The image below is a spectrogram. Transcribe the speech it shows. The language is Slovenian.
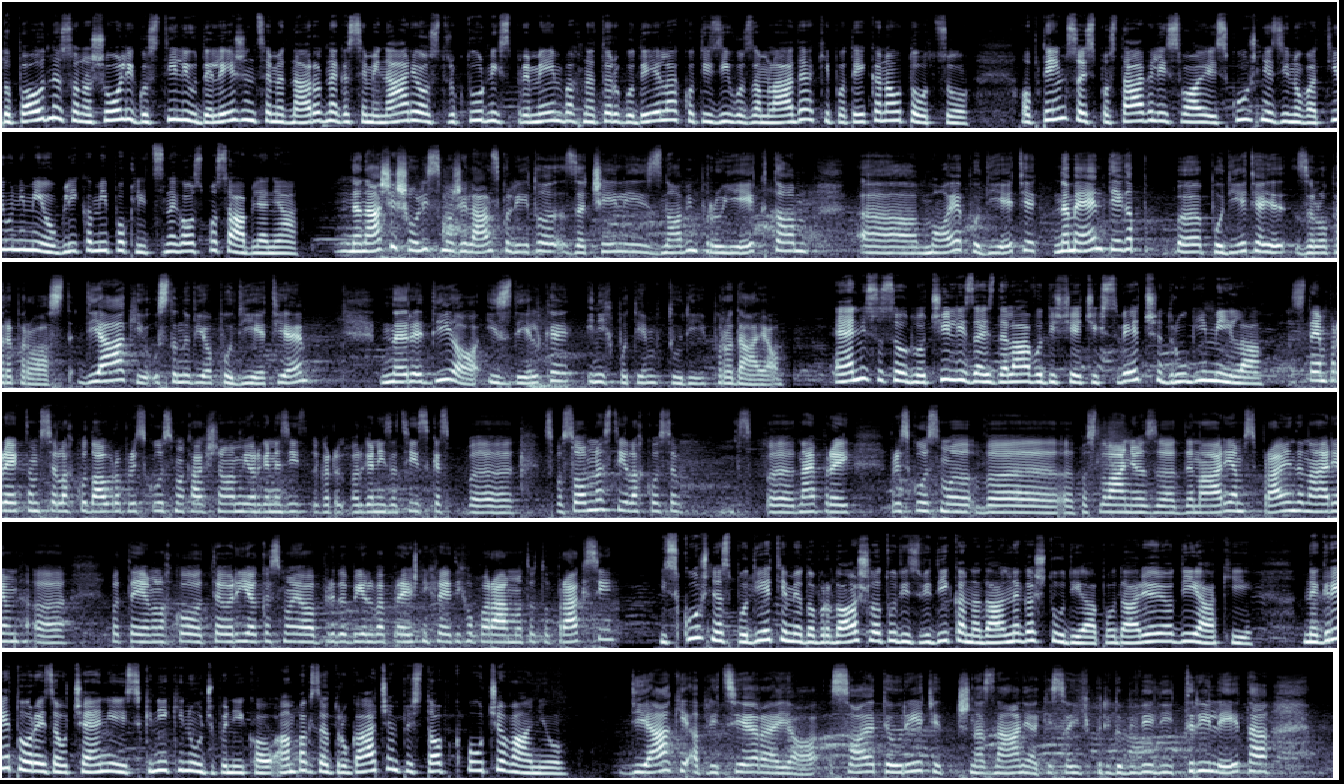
Dopoldne so na šoli gostili udeležence mednarodnega seminarja o strukturnih spremembah na trgu dela kot izzivu za mlade, ki poteka na otocu. Ob tem so izpostavili svoje izkušnje z inovativnimi oblikami poklicnega usposabljanja. Na naši šoli smo že lansko leto začeli z novim projektom uh, Moje podjetje. Namen tega uh, podjetja je zelo preprost. Dijaki ustanovijo podjetje, naredijo izdelke in jih potem tudi prodajo. Eni so se odločili za izdelavo dišečih sveč, drugi mila. S tem projektom se lahko dobro preizkusimo, kakšne imamo organizacijske eh, sposobnosti. Lahko se eh, najprej preizkusimo v eh, poslovanju z denarjem, s pravim denarjem, potem lahko teorijo, ki smo jo pridobili v prejšnjih letih, uporabimo tudi v praksi. Izkušnja s podjetjem je dobrodošla tudi z vidika nadaljnega študija, povdarjajo dijaki. Ne gre torej za učenje iz knjig in učbenikov, ampak za drugačen pristop k poučevanju. Dijaki aplicirajo svoje teoretična znanja, ki so jih pridobili tri leta,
